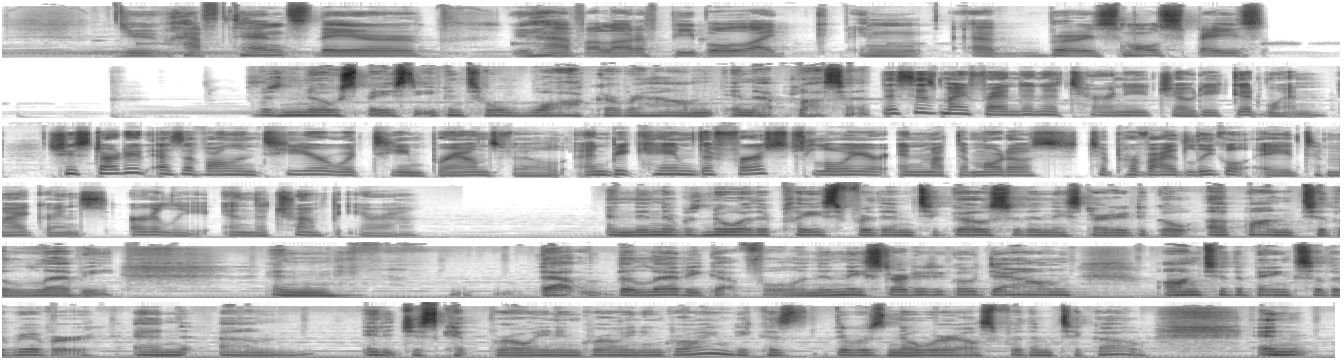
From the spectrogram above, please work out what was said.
You have tents there. You have a lot of people like in a very small space. There was no space even to walk around in that plaza. This is my friend and attorney, Jodi Goodwin. She started as a volunteer with Team Brownsville and became the first lawyer in Matamoros to provide legal aid to migrants early in the Trump era. And then there was no other place for them to go, so then they started to go up onto the levee. And that the levee got full and then they started to go down onto the banks of the river. And um, it just kept growing and growing and growing because there was nowhere else for them to go. And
